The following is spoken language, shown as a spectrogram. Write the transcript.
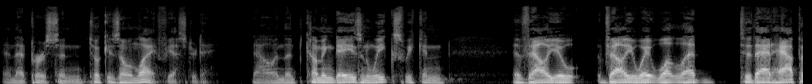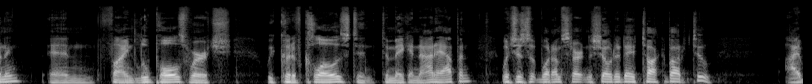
and that person took his own life yesterday. Now, in the coming days and weeks, we can evaluate evaluate what led to that happening and find loopholes where we could have closed and to make it not happen, which is what I'm starting the show today to talk about it too. I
